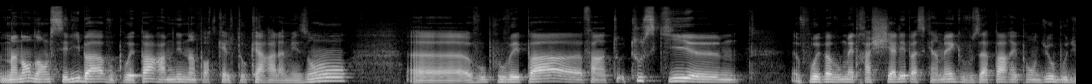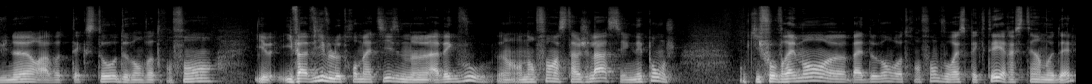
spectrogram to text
Maintenant, dans le célibat, vous ne pouvez pas ramener n'importe quel tocard à la maison. Euh, vous pouvez pas, enfin tout ce qui, euh, vous pouvez pas vous mettre à chialer parce qu'un mec vous a pas répondu au bout d'une heure à votre texto devant votre enfant. Il, va vivre le traumatisme avec vous. Un enfant à cet âge-là, c'est une éponge. Donc il faut vraiment, euh, bah, devant votre enfant, vous respecter et rester un modèle.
